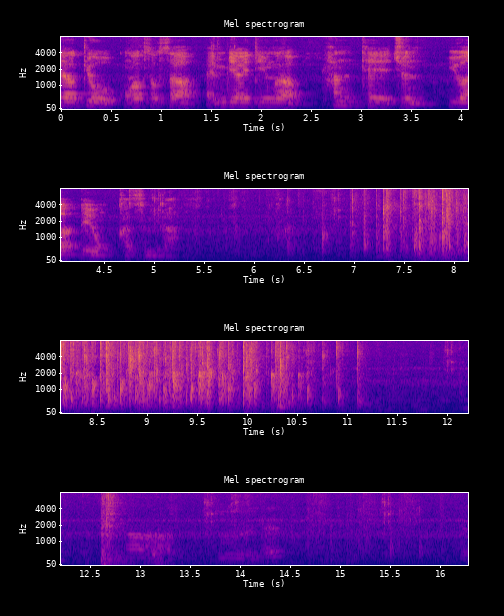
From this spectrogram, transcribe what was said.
고려대학교 공학석사 MBIT 융합 한태준 유아 내용 같습니다. 하나, 둘, 셋. 네.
